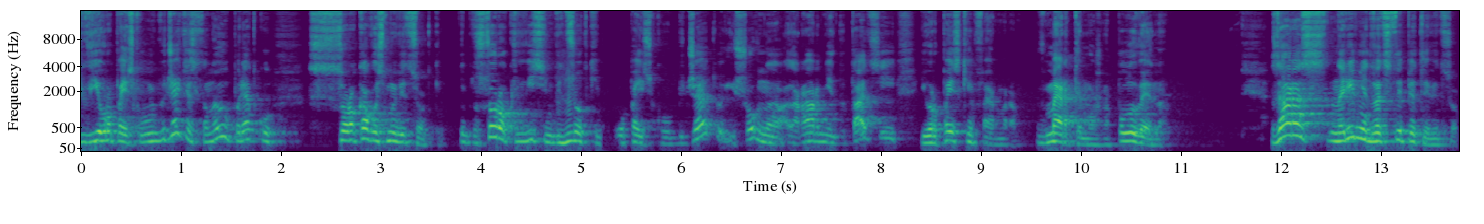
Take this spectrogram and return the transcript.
в, європейському бюджеті становив порядку 48%. Тобто 48% європейського бюджету йшов на аграрні дотації європейським фермерам. Вмерти можна, половина. Зараз на рівні 25%.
